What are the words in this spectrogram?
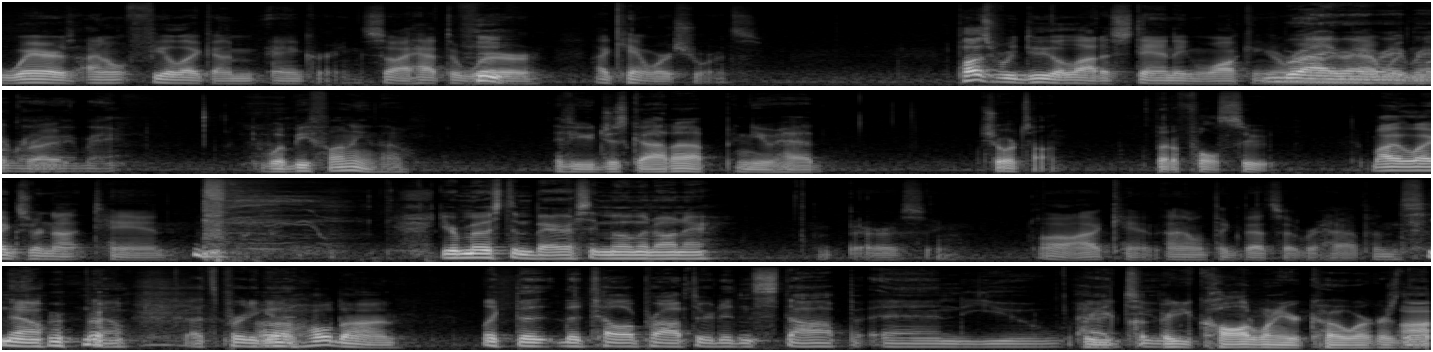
wears, I don't feel like I'm anchoring. So I have to hmm. wear, I can't wear shorts. Plus, we do a lot of standing, walking around. Right, right, that right, wouldn't right, look right, right, right. it would be funny though, if you just got up and you had shorts on, but a full suit. My legs are not tan. Your most embarrassing moment on air? Embarrassing. Oh, I can't. I don't think that's ever happened. No, no, that's pretty good. Uh, hold on. like the, the teleprompter didn't stop and you Or you, had to. or you called one of your coworkers the wrong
